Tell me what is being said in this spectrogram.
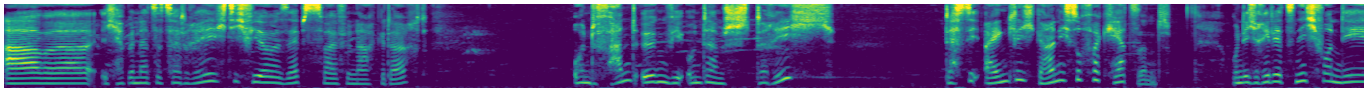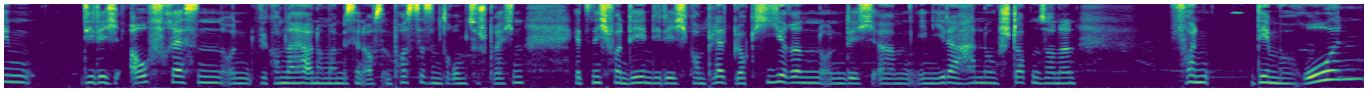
aber ich habe in letzter Zeit richtig viel über Selbstzweifel nachgedacht und fand irgendwie unterm Strich, dass die eigentlich gar nicht so verkehrt sind. Und ich rede jetzt nicht von denen, die dich auffressen und wir kommen nachher auch noch mal ein bisschen aufs Imposter-Syndrom zu sprechen. Jetzt nicht von denen, die dich komplett blockieren und dich ähm, in jeder Handlung stoppen, sondern von dem rohen,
